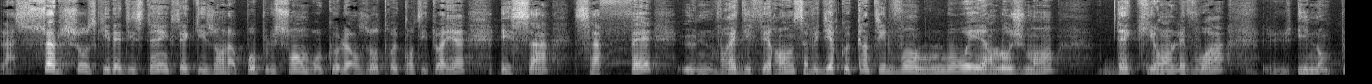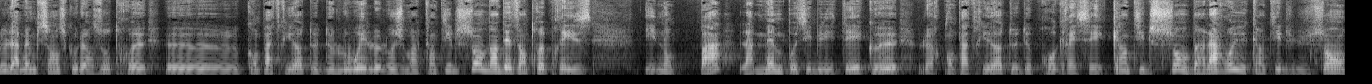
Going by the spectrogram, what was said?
la seule chose qui les distingue, c'est qu'ils ont la peau plus sombre que leurs autres concitoyens. Et ça, ça fait une vraie différence. Ça veut dire que quand ils vont louer un logement, dès qu'on les voit, ils n'ont plus la même chance que leurs autres euh, compatriotes de louer le logement. Quand ils sont dans des entreprises, ils n'ont pas la même possibilité que leurs compatriotes de progresser. Quand ils sont dans la rue, quand ils sont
